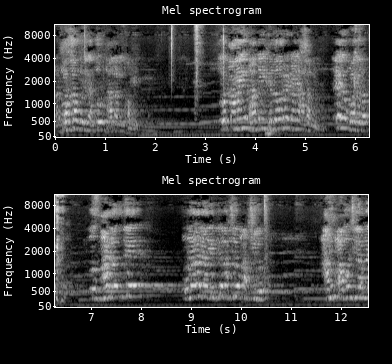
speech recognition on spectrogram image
আর ভরসাও করি না, তোর ভাত আমি খাব। তোর কামাইয়ের ভাত আমি খেতে পারব এটা আমি আশা করি এই হোক তো স্মার্ট রাখতে ওনারা যা দেখতে পাচ্ছিল পাচ্ছিল। আমি পাগল ছিলাম না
